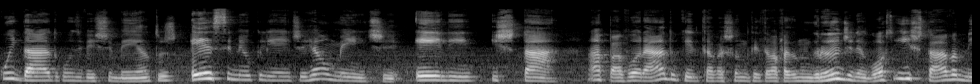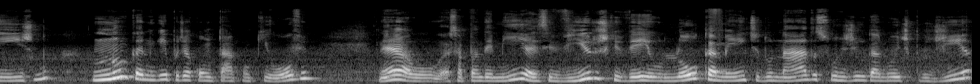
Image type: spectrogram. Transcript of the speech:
cuidado com os investimentos. Esse meu cliente realmente ele está apavorado, que ele estava achando que ele estava fazendo um grande negócio, e estava mesmo. Nunca ninguém podia contar com o que houve. Né, o, essa pandemia, esse vírus que veio loucamente do nada, surgiu da noite para o dia,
